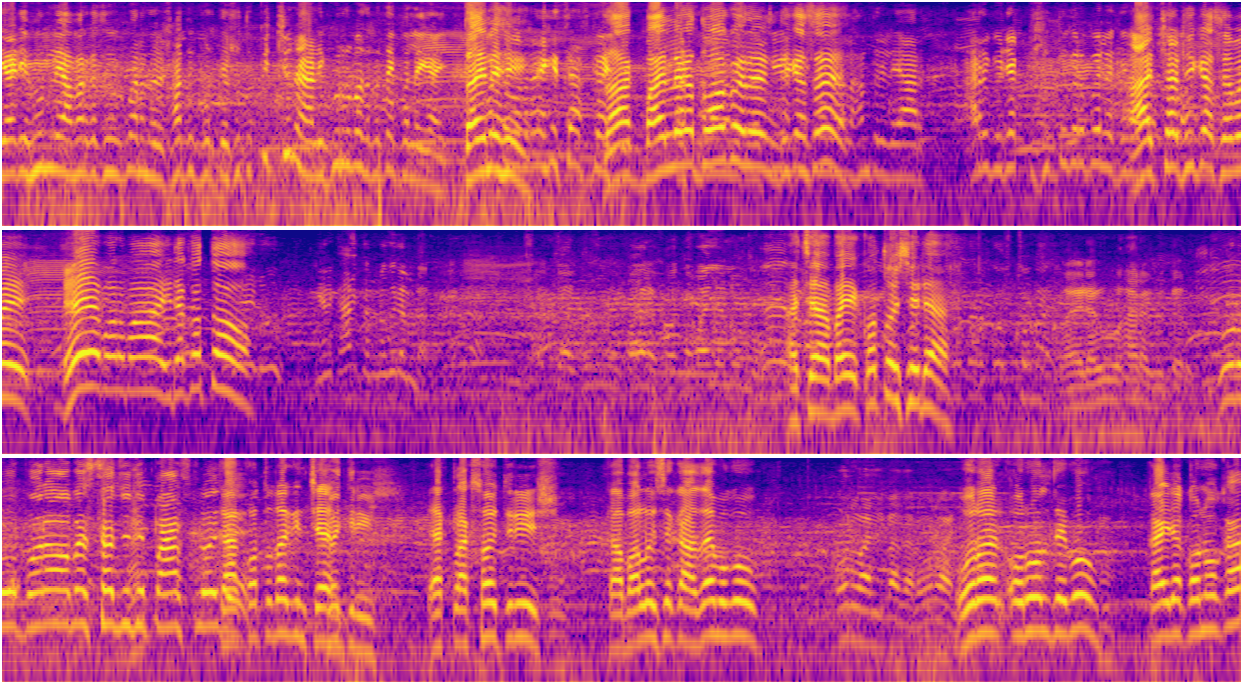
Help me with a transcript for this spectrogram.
ইয়ারি শুনলে আমার কাছে উপর সাধু পড়তে শুধু কিচ্ছু না আলি বাজারে দেখবে তাই নাকি? যাক বাইর লেগে দোয়া করেন ঠিক আছে? আলহামদুলিল্লাহ আর আরও ভিডিও একটু শুদ্ধ করে বলে দিন। আচ্ছা ঠিক আছে ভাই। এ বড় ভাই এটা কত? আচ্ছা ভাই কত হয়েছে এটা? গরু বড় অবস্থা যদি পাঁচ লই কা কতটা কিনছেন? এক লাখ ছয়ত্রিশ। কা ভালো হয়েছে কা যাব গো? ওরাল ওরল দেবো কাইরা কোনো কা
